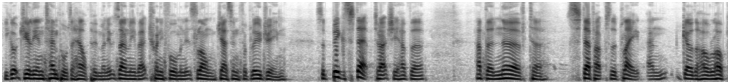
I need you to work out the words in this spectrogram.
he got Julien Temple to help him, and it was only about 24 minutes long, Jazzing for Blue Jean. It's a big step to actually have the, have the nerve to step up to the plate and go the whole hog.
